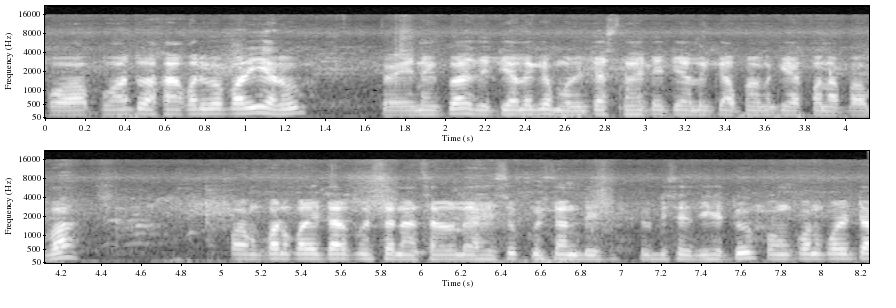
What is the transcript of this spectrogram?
পোৱা পোৱাটো আশা কৰিব পাৰি আৰু। তো এনেকুৱা যেতিয়ালৈকে মনিটাইজ নহয় তেতিয়ালৈকে আপোনালোকে একো নাপাব। কংকন কলিতাৰ কুৱেশ্যন এনচাৰলৈ আহিছোঁ। কুৱেশ্যন সুধিছে যিহেতু কংকন কলিতা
